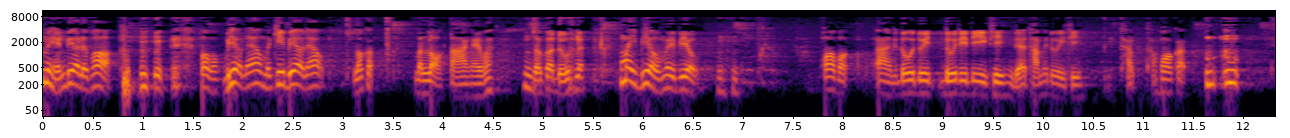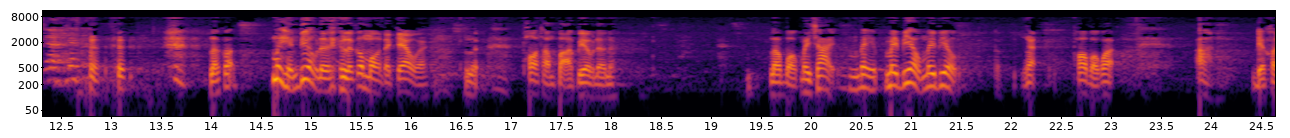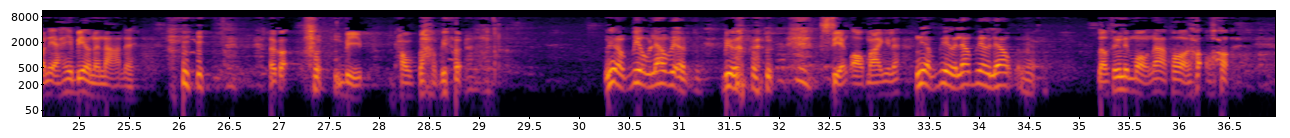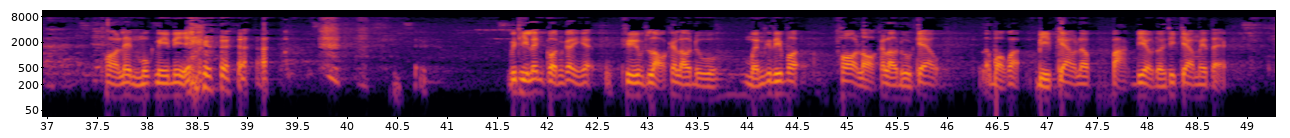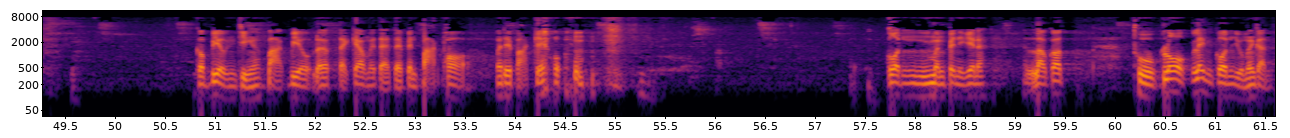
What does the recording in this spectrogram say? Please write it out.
ไม่เห็นเบี้ยวเลยพ่อพ่อบอกเบี้ยวแล้วเมื่อกี้เบี้ยวแล้วแล้วก็มันหลอกตาไงวะเราก็ดูนะไม่เบี้ยวไม่เบี้ยว พ่อบอก อ่าดูดูดูดีๆอีกทีเดี๋ยวทำให้ดูอีกทีถ้าพ่อก็อื แล้วก็ไม่เห็นเบี้ยวเลย แล้วก็มองแต่แก้วไงพ่อทำปากเบี้ยวแล้วนะเราบอกไม่ใช่ ไม่ไม่เบี้ยว ไม่เบี้ยวงพ่อบอกว่า อะเดี๋ยวเขาเนี่ยให้เบี้ยวนานๆเลย แล้วก็บีบทำปากเบี้ยวเนี่ยเบี้ยวแล้วเบี้ยวเบี้ยวเสียงออกมาอย่างนี้แล้วเนี่ยเบี้ยวแล้วเบี้ยวแล้วเราถึงได้มองหน้าพ่อแล้วพ่อเล่นมุกนี้นี่ วิธีเล่นกลก็อย่างเงี้ย คือหลอกให้เราดู เหมือนที่พ่อพ่อหลอกให้เราดูแก้ว แล้วบอกว่าบีบแก้วแล้วปากเบี้ยวโดยที่แก้วไม่แตก ก็เบี้ยวจริงๆปากเบี้ยวแล้ว แต่แก้วไม่แตกแต่เป็นปากพ่อ ไม่ได้ปากแก้วกลมันเป็นอย่างนี้นะเราก็ถูกโลกเล่นกลอยู่เหมือนกัน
